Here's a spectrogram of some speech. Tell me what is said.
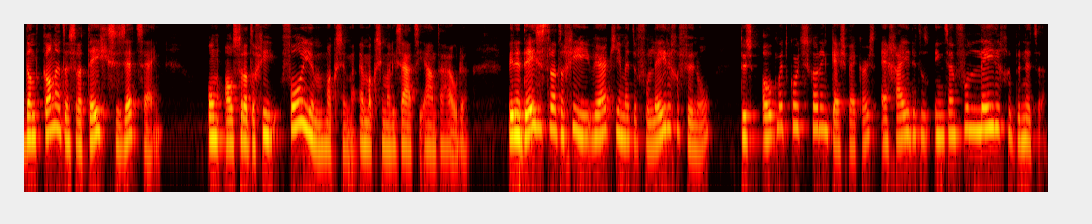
dan kan het een strategische zet zijn om als strategie volume en maximalisatie aan te houden. Binnen deze strategie werk je met de volledige funnel, dus ook met kortingscode en cashbackers, en ga je dit in zijn volledige benutten.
